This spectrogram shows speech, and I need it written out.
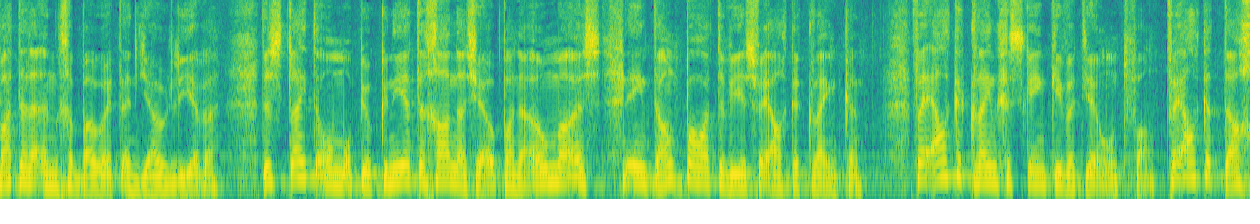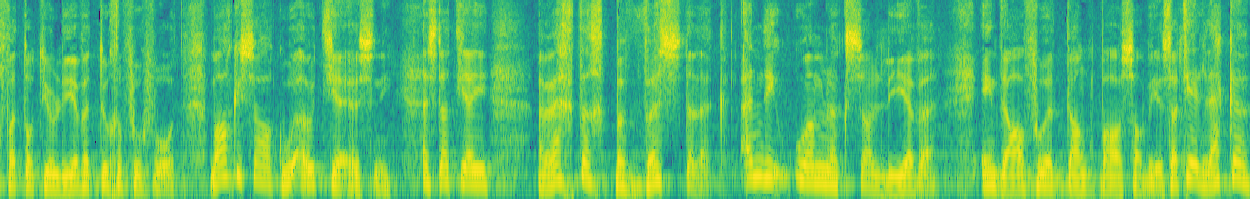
wat hulle ingebou het in jou lewe. Dis tyd om op jou knieë te gaan as jy oupa en ouma is en dankbaar te wees vir elke kleinkind vir elke klein geskenkie wat jy ontvang vir elke dag wat tot jou lewe toegevoeg word maak nie saak hoe oud jy is nie is dat jy regtig bewustelik in die oomblik sal lewe en daarvoor dankbaar sal wees. Dat jy lekker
